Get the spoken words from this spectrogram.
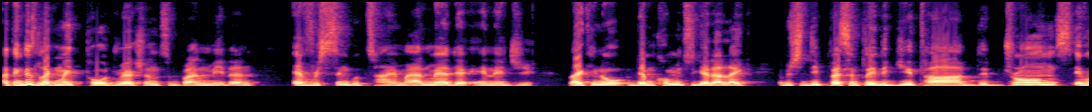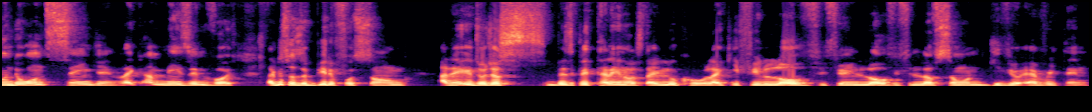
I think this is like my third reaction to Band-Maid and every single time I admire their energy. Like, you know, them coming together, like, the person playing the guitar, the drums, even the one singing, like amazing voice. Like this was a beautiful song. I think it was just basically telling us that look, oh, like if you love, if you're in love, if you love someone, give your everything.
